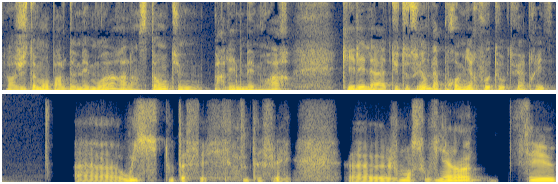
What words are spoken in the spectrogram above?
Alors justement, on parle de mémoire à l'instant, tu me parlais de mémoire. Quelle est la... Tu te souviens de la première photo que tu as prise? Euh, Oui, tout à fait, tout à fait. Euh, je m'en souviens. C'est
